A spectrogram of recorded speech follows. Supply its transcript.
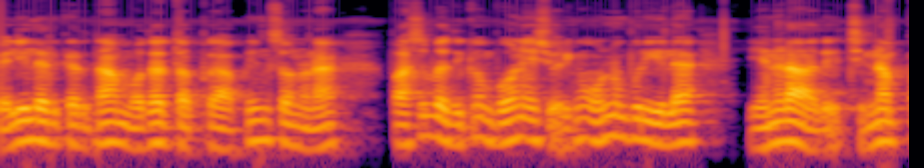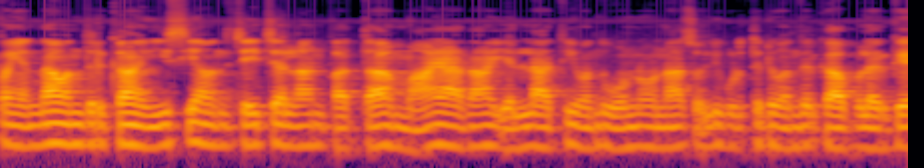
வெளியில் இருக்கிறது தான் முதல் தப்பு அப்படின்னு சொன்னோன்னே பசுபதிக்கும் புவனேஸ்வரிக்கும் ஒன்றும் புரியல. என்னடா அது? சின்ன பையன் தான் வந்திருக்கான் ஈஸியாக வந்து ஜெயிச்சிடலான்னு பார்த்தா மாயா தான் எல்லாத்தையும் வந்து ஒன்று ஒன்றா சொல்லி கொடுத்துட்டு வந்திருக்கா போல இருக்கு.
